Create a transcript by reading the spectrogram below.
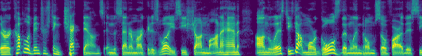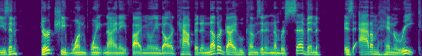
There are a couple of interesting checkdowns in the center market as well. You see Sean Monahan on the list. He's got more goals than Lindholm so far this season. Dirt cheap $1.985 million cap hit. Another guy who comes in at number seven is Adam Henrique.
